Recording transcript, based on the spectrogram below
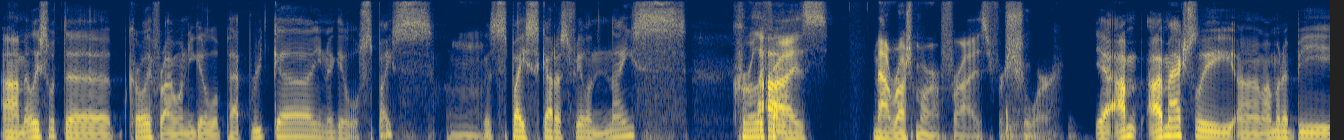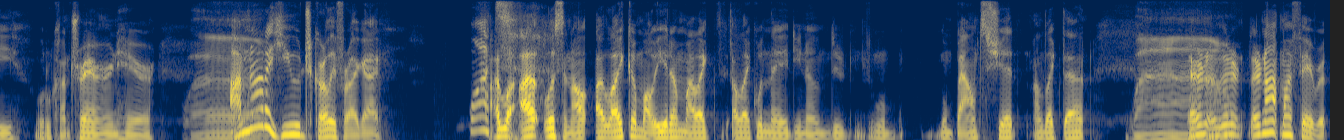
Um, at least with the curly fry one, you get a little paprika, you know, get a little spice. Mm. The spice got us feeling nice. Curly Um, fries, Mount Rushmore fries for sure. Yeah, I'm I'm actually um, I'm gonna be a little contrarian here. I'm not a huge curly fry guy. What? I, I listen. I'll, I like them. I'll eat them. I like I like when they you know do little, little bounce shit. I like that. wow. They're, they're they're not my favorite.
